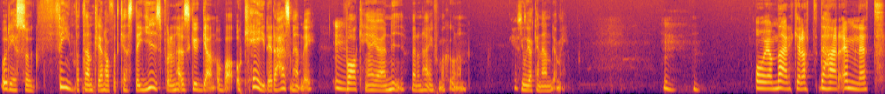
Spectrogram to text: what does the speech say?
och det är så fint att äntligen ha fått kasta ljus på den här skuggan och bara okej, okay, det är det här som händer. Mm. Vad kan jag göra nu med den här informationen? Jo, jag kan ändra mig. Och jag märker att det här ämnet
